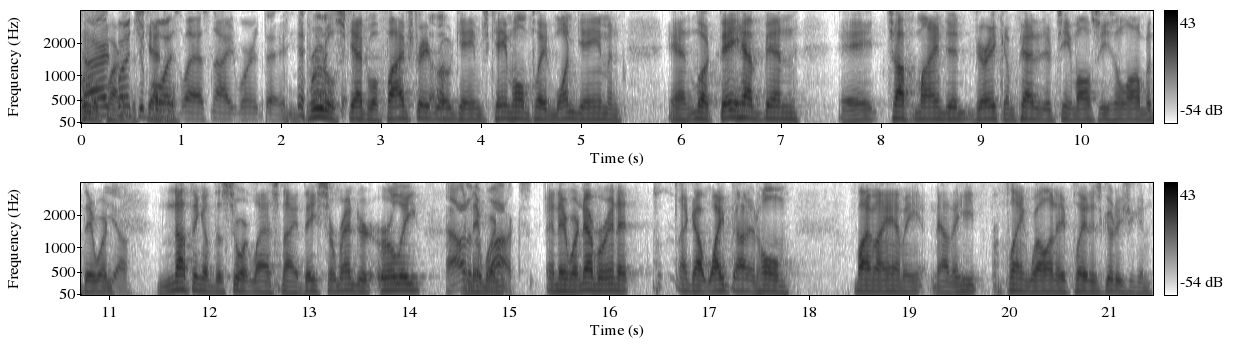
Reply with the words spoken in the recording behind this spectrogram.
brutal Tired part bunch of the of schedule. boys last night, weren't they? brutal schedule. Five straight road games. Came home, played one game, and and look, they have been a tough-minded, very competitive team all season long, but they were Yeah. nothing of the sort last night. They surrendered early. Out of they the were, box. and they were never in it. I got wiped out at home by Miami. Now the Heat are playing well, and they played as good as you can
